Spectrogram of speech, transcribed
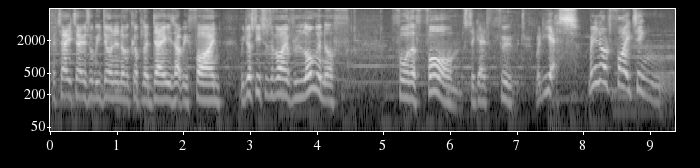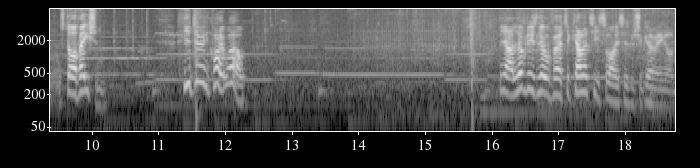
Potatoes will be done in another couple of days, that'll be fine. We just need to survive long enough for the farms to get food. But yes, you're not fighting starvation, you're doing quite well. Yeah, I love these little verticality slices which are going on.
